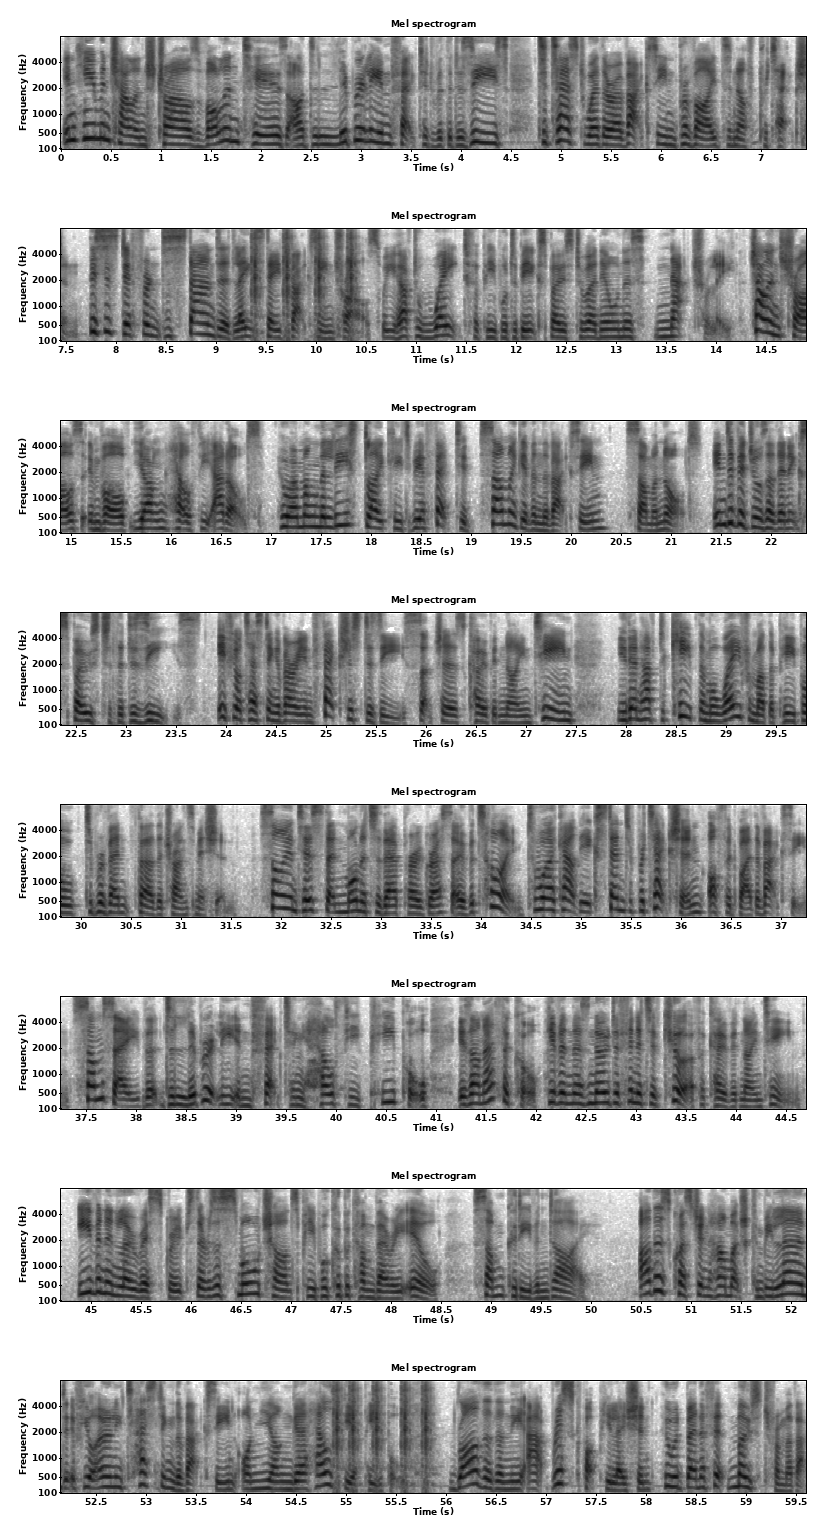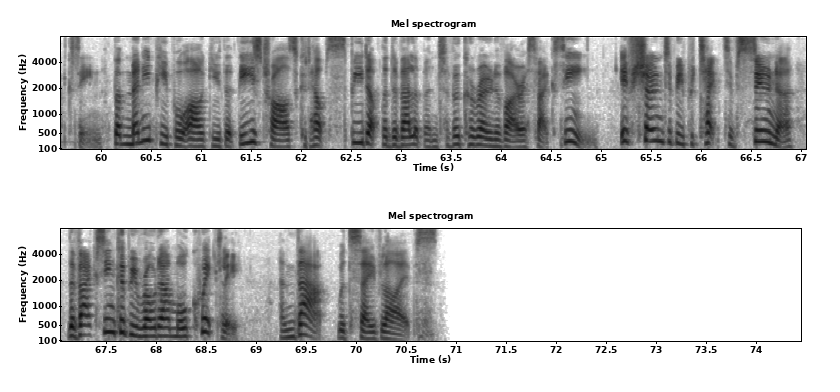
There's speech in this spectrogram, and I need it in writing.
In human challenge trials, volunteers are deliberately infected with the disease to test whether a vaccine provides enough protection. This is different to standard late stage vaccine trials, where you have to wait for people to be exposed to an illness naturally. Challenge trials involve young, healthy adults who are among the least likely to be affected. Some are given the vaccine, some are not. Individuals are then exposed to the disease. If you're testing a very infectious disease, such as COVID 19, you then have to keep them away from other people to prevent further transmission. Scientists then monitor their progress over time to work out the extent of protection offered by the vaccine. Some say that deliberately infecting healthy people is unethical, given there's no definitive cure for COVID 19. Even in low risk groups, there is a small chance people could become very ill. Some could even die. Others question how much can be learned if you're only testing the vaccine on younger, healthier people, rather than the at-risk population who would benefit most from a vaccine. But many people argue that these trials could help speed up the development of a coronavirus vaccine. If shown to be protective sooner, the vaccine could be rolled out more quickly, and that would save lives.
